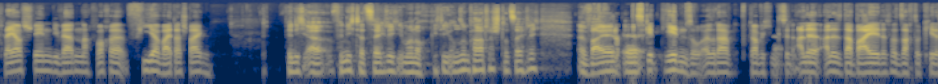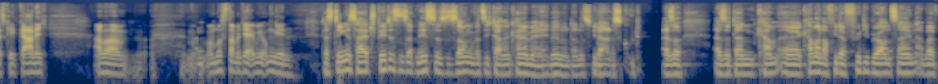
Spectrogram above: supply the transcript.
Playoffs stehen, die werden nach Woche vier weiter steigen. Finde ich, äh, find ich tatsächlich immer noch richtig unsympathisch, tatsächlich. Äh, weil. Glaub, das äh, geht jedem so. Also da, glaube ich, sind alle, alle dabei, dass man sagt, okay, das geht gar nicht. Aber man, man, muss damit ja irgendwie umgehen. Das Ding ist halt, spätestens ab nächster Saison wird sich daran keiner mehr erinnern und dann ist wieder alles gut. Also, also dann kann, äh, kann man auch wieder für die Browns sein. Aber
